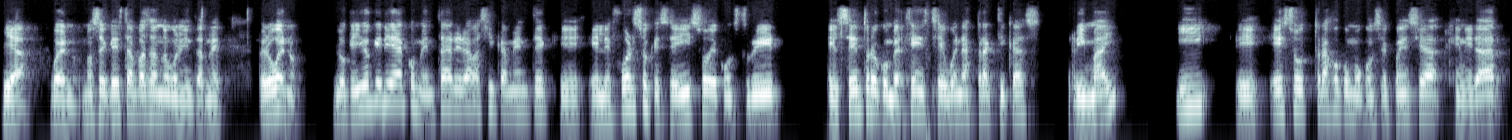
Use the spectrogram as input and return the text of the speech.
Ya, bueno, no sé qué está pasando con Internet, pero bueno, lo que yo quería comentar era básicamente que el esfuerzo que se hizo de construir el Centro de Convergencia de Buenas Prácticas, RIMAI, y eh, eso trajo como consecuencia generar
